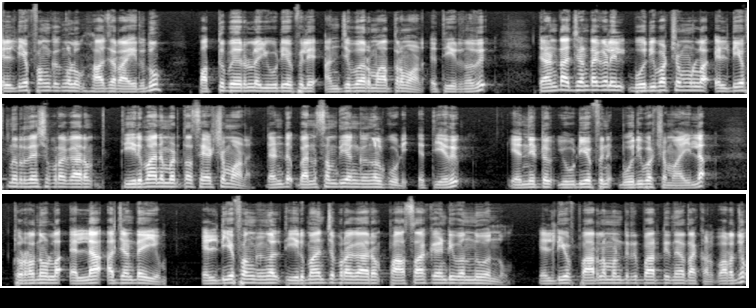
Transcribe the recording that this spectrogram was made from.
എൽ ഡി എഫ് അംഗങ്ങളും ഹാജരായിരുന്നു. പത്ത് പേരുള്ള യു ഡി എഫിലെ അഞ്ച് പേർ മാത്രമാണ് എത്തിയിരുന്നത്. രണ്ട് അജണ്ടകളിൽ ഭൂരിപക്ഷമുള്ള എൽ ഡി എഫ് നിർദ്ദേശപ്രകാരം തീരുമാനമെടുത്ത ശേഷമാണ് രണ്ട് ഭരണസമിതി അംഗങ്ങൾ കൂടി എത്തിയത്. എന്നിട്ടും യു ഡി എഫിന് ഭൂരിപക്ഷമായില്ല. തുടർന്നുള്ള എല്ലാ അജണ്ടയും എൽ ഡി എഫ് അംഗങ്ങൾ തീരുമാനിച്ച പ്രകാരം പാസ്സാക്കേണ്ടി വന്നുവെന്നും L D F parliamentary party നേതാക്കൾ പറഞ്ഞു.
